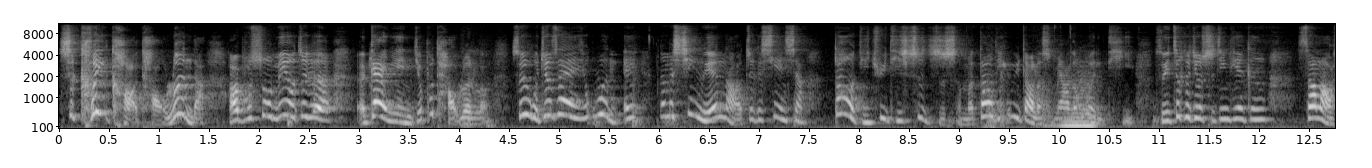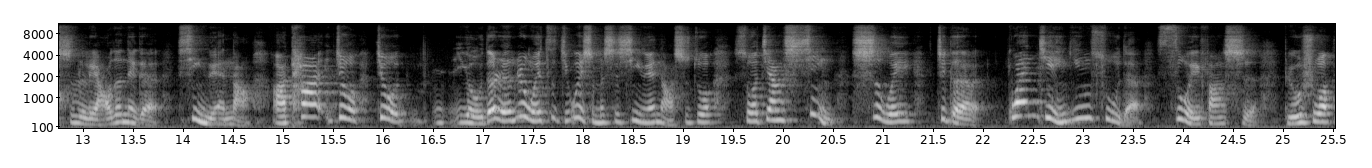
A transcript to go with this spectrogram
是可以考讨论的，而不是说没有这个呃概念你就不讨论了。所以我就在问，哎，那么性缘脑这个现象到底具体是指什么？到底遇到了什么样的问题？所以这个就是今天跟桑老师聊的那个性缘脑啊，他就就有的人认为自己为什么是性缘脑，是说说将性视为这个。关键因素的思维方式，比如说，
